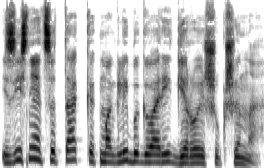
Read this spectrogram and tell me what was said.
изъясняется так, как могли бы говорить герои Шукшина.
